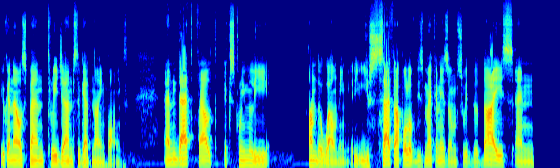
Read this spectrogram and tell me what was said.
you can now spend three gems to get nine points. And that felt extremely underwhelming. You set up all of these mechanisms with the dice, and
